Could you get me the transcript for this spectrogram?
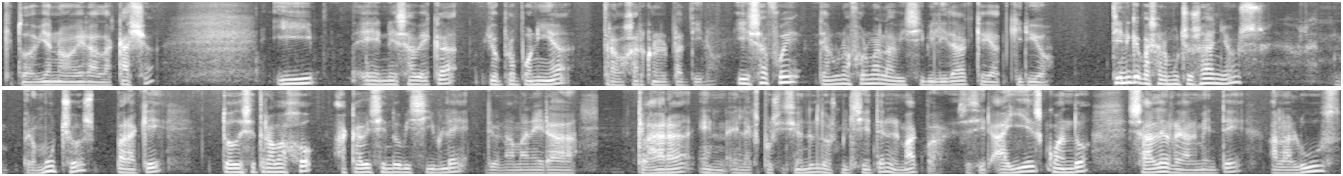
que todavía no era la Caixa, y en esa beca yo proponía trabajar con el platino. Y esa fue, de alguna forma, la visibilidad que adquirió. Tienen que pasar muchos años, pero muchos, para que todo ese trabajo acabe siendo visible de una manera clara en, la exposición del 2007 en el MACBA. Es decir, ahí es cuando sale realmente a la luz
